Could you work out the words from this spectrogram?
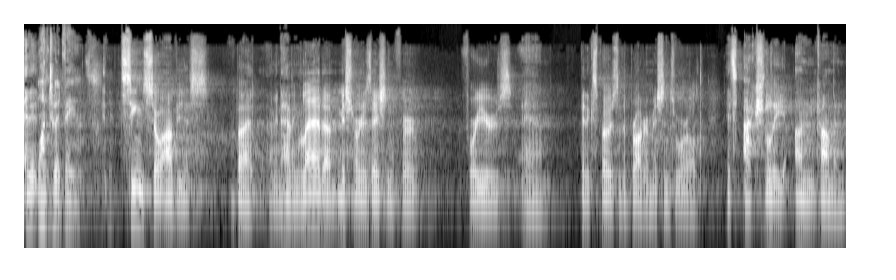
it, want to advance. It seems so obvious, but I mean, having led a mission organization for four years and been exposed to the broader missions world, it's actually uncommon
